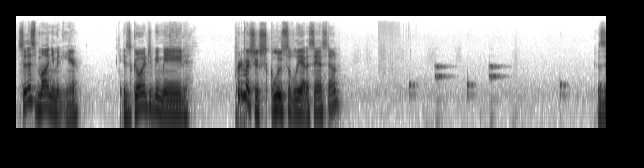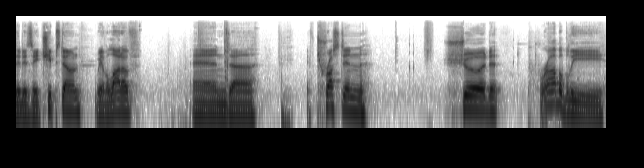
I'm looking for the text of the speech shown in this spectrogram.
So this monument here is going to be made pretty much exclusively out of sandstone. Because it is a cheap stone we have a lot of. And uh, if Trustin should probably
